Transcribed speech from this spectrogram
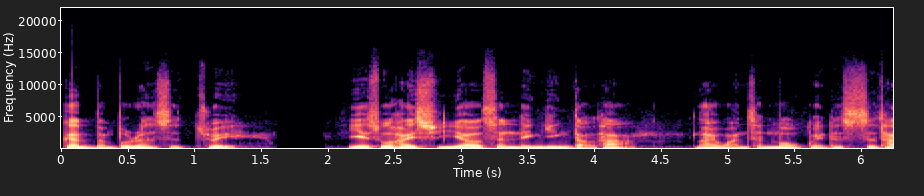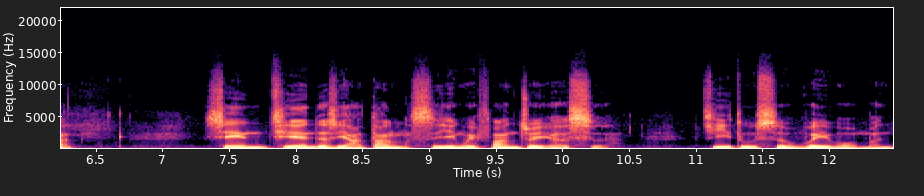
根本不认识罪，耶稣还需要圣灵引导他来完成魔鬼的试探。先前的亚当是因为犯罪而死，基督是为我们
